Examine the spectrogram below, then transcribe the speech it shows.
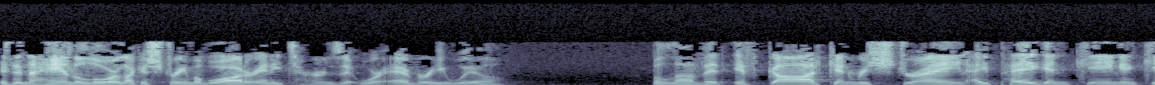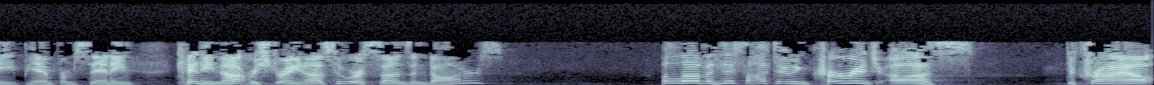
is in the hand of the Lord like a stream of water, and he turns it wherever he will. Beloved, if God can restrain a pagan king and keep him from sinning, can he not restrain us who are sons and daughters? Beloved, this ought to encourage us. to cry out,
